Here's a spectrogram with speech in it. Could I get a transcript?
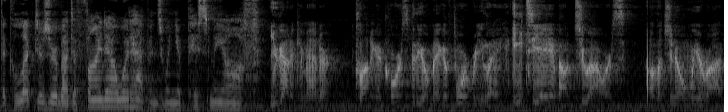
The Collectors are about to find out what happens when you piss me off. You got it, Commander. Plotting a course for the Omega-4 relay. ETA about two hours. I'll let you know when we arrive.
